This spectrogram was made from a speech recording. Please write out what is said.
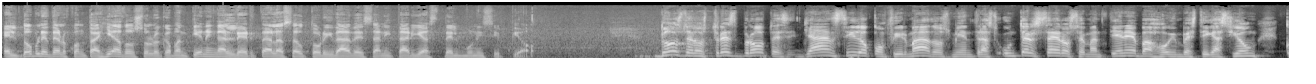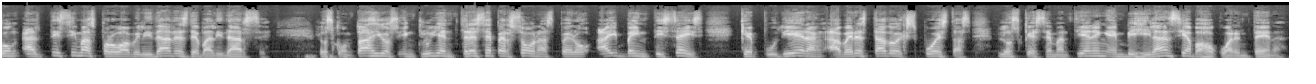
el doble de los contagiados, lo que mantienen alerta a las autoridades sanitarias del municipio. Dos de los tres brotes ya han sido confirmados, mientras un tercero se mantiene bajo investigación con altísimas probabilidades de validarse. Los contagios incluyen 13 personas, pero hay 26 que pudieran haber estado expuestas, los que se mantienen en vigilancia bajo cuarentena.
